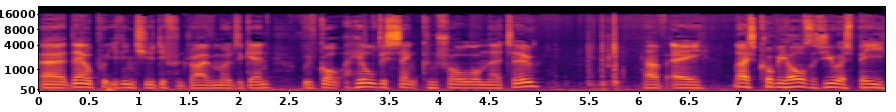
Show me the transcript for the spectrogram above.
Uh, they'll put you into your different driver modes again. We've got hill descent control on there too. Have a nice cubby holes. There's USB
